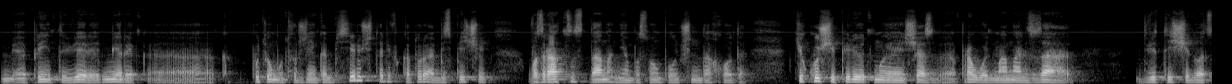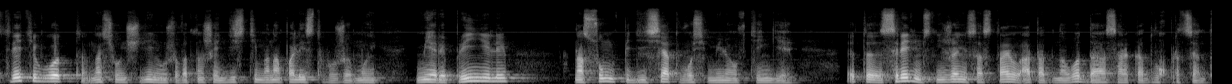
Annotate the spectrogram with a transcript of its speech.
э, приняты меры э, путем утверждения компенсирующих тарифов, которые обеспечивают возвратность данных необоснованно полученного дохода. В текущий период мы сейчас э, проводим анализ за 2023 год. На сегодняшний день уже в отношении 10 монополистов уже мы меры приняли на сумму 58 миллионов тенге. Это в среднем снижение составило от 1 до 42%.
